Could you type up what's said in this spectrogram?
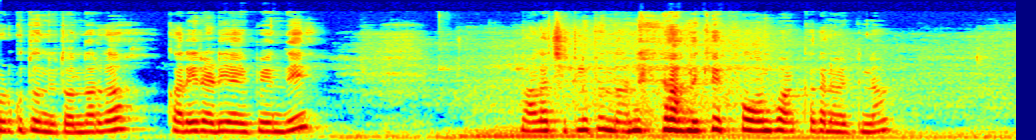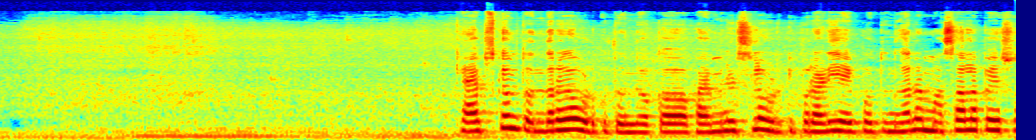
ఉడుకుతుంది తొందరగా. కర్రీ రెడీ అయిపోయింది. బాగా చిట్లుతుందండి అందుకే ఫోన్ పక్కన పెట్టిన. క్యాప్సికమ్ తొందరగా ఉడుకుతుంది. ఒక ఫైవ్ మినిట్స్లో ఉడికి రెడీ అయిపోతుంది. కానీ మసాలా పేస్ట్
